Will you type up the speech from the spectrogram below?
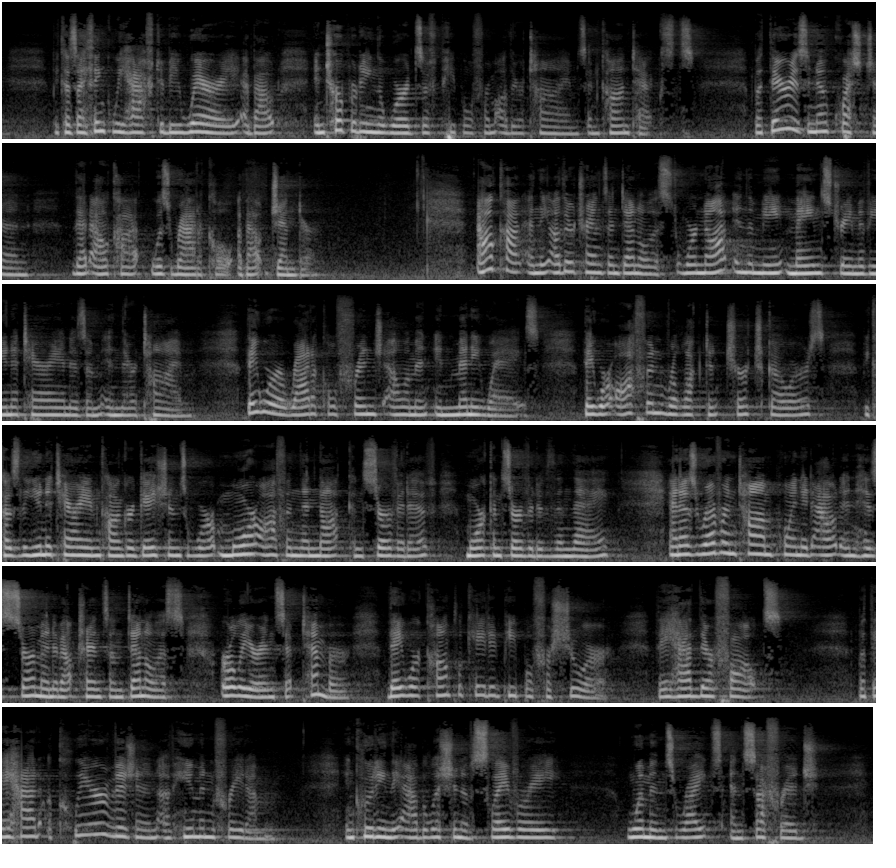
because I think we have to be wary about interpreting the words of people from other times and contexts. But there is no question that Alcott was radical about gender. Alcott and the other transcendentalists were not in the mainstream of Unitarianism in their time. They were a radical fringe element in many ways. They were often reluctant churchgoers because the Unitarian congregations were more often than not conservative, more conservative than they. And as Reverend Tom pointed out in his sermon about transcendentalists earlier in September, they were complicated people for sure. They had their faults but they had a clear vision of human freedom, including the abolition of slavery, women's rights and suffrage,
